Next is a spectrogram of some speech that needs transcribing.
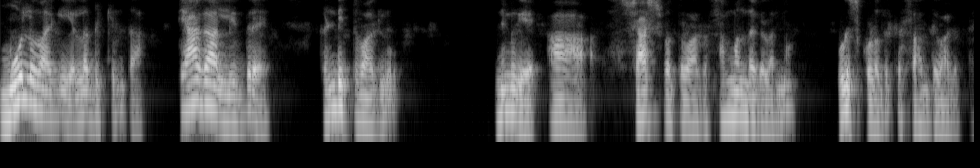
ಮೂಲವಾಗಿ ಎಲ್ಲದಕ್ಕಿಂತ ತ್ಯಾಗ ಅಲ್ಲಿದ್ದರೆ ಖಂಡಿತವಾಗಲೂ ನಿಮಗೆ ಆ ಶಾಶ್ವತವಾದ ಸಂಬಂಧಗಳನ್ನು ಉಳಿಸ್ಕೊಳ್ಳೋದಕ್ಕೆ ಸಾಧ್ಯವಾಗುತ್ತೆ.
